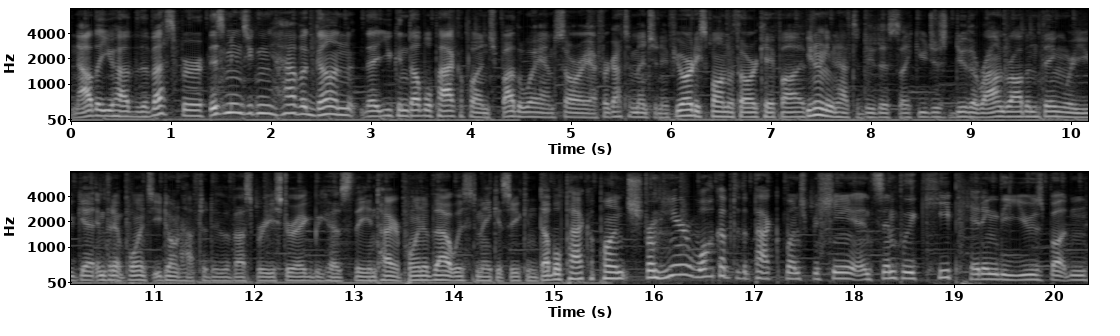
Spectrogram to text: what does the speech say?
Now that you have the Vesper, this means you can have a gun that you can double pack a punch. By the way, I'm sorry, I forgot to mention, if you already spawned with RK5, you don't even have to do this, like you just do the round robin thing where you get infinite points, you don't have to do the Vesper easter egg because the entire point of that was to make it so you can double pack a punch. From here, walk up to the pack a punch machine and simply keep hitting the use button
